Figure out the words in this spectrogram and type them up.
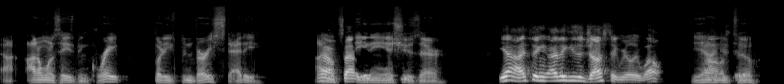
Uh, I don't want to say he's been great, but he's been very steady. I don't see any issues there. Yeah, I think I think he's adjusting really well. Yeah, honestly. I do too.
